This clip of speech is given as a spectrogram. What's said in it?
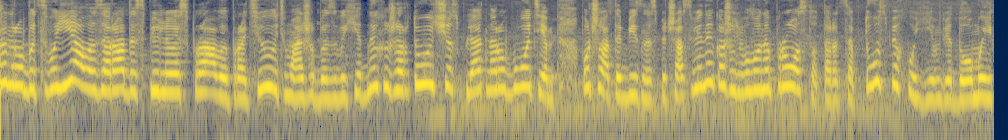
Кожен робить свої, але заради спільної справи працюють майже без вихідних і жартують, що сплять на роботі. Почати бізнес під час війни, кажуть, було непросто, та рецепт успіху їм відомий.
